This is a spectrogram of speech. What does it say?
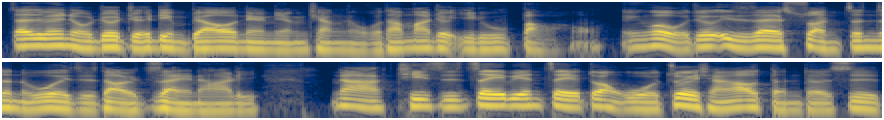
在这边我就决定不要娘娘腔了，我他妈就一路爆哦，因为我就一直在算真正的位置到底在哪里。那其实这一边这一段我最想要等的是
